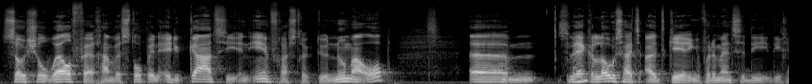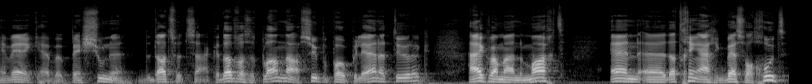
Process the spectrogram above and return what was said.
social welfare, gaan we stoppen in educatie, in infrastructuur, noem maar op. Ehm werkeloosheidsuitkeringen voor de mensen die, die geen werk hebben, pensioenen, dat soort zaken. Dat was het plan. Nou, super populair natuurlijk. Hij kwam aan de macht en eh, dat ging eigenlijk best wel goed.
